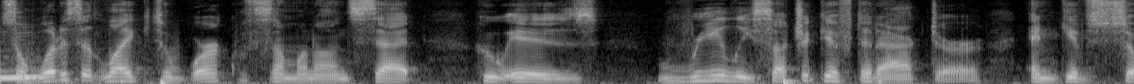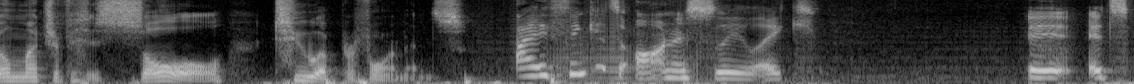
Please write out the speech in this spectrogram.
So what is it like to work with someone on set who is really such a gifted actor and gives so much of his soul to a performance. I think it's honestly like it, it's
